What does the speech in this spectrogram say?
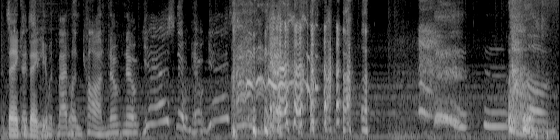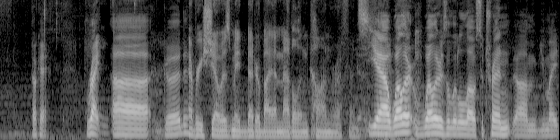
It's Thank like you, that thank scene you. With Madeline Kahn. No, no, yes, no, no, yes. Um, Okay. Right. Uh, good. Every show is made better by a Madeline Kahn reference. Yeah, Weller Weller's a little low. So Trent, um, you might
